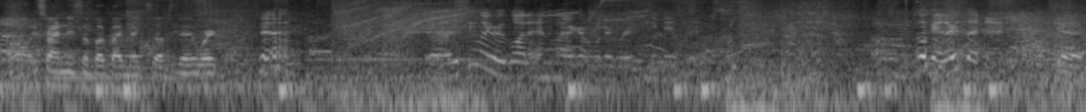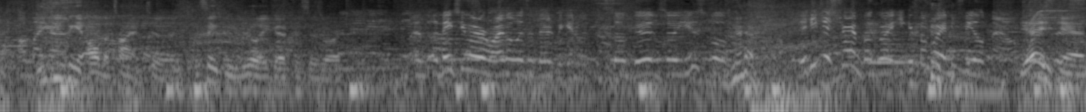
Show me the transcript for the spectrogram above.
Oh, he's trying to do some bug bite mix-ups. Didn't work. Yeah, it seemed like there was a lot of end lag on whatever he did. Okay, there's that dash. Yeah. Oh my he's God. using it all the time too. It seems to be really good for Scizor. It, makes you wonder why that wasn't there to begin with. It's so good, so useful. Yeah. Did he just try and bug bite? You can bug bite in the field now. Yeah, this? can.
